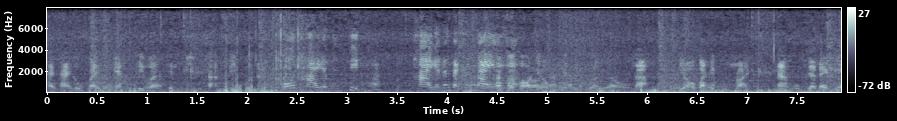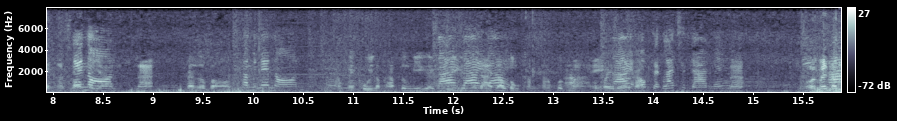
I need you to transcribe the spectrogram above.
ถ่ายถ่ายรูปไว้ตรงเนี้ยที่ว่าเห็นมีอยู่สามสี่คนนะโอ้ถ่ายกันเป็นสิบค่ะ ถ่ายกันตั้งแต่ข้างในท่านสค่ะสเดี๋ยวนะ เดี๋ยวเอาไปให้ผมหน่อยนะ ผมจะได้เรียกมาสอบแน่นอนนะท่านสสถ้าไม่แน่นอนไม่คุยหรอกครับตรงนี้เลยคุยได้ไม่ได้ได้เราต้องทำตามกฎหมายได้ออกจากราชการแน่นะโอ้ยไม่ต้อง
